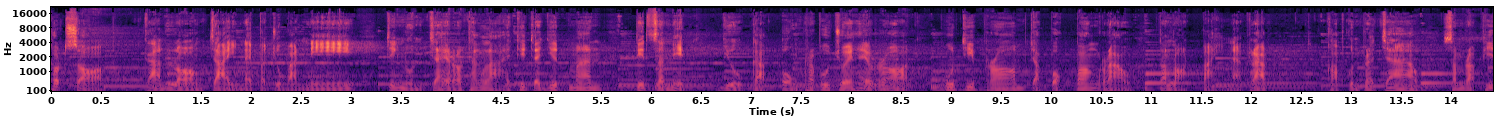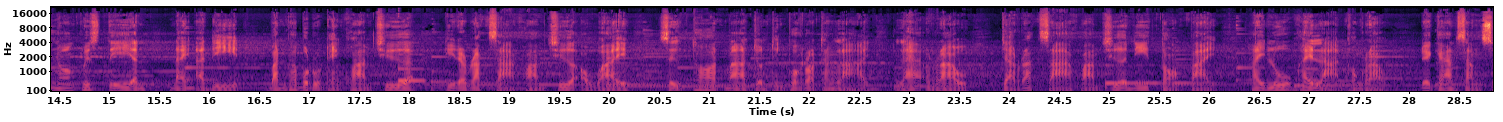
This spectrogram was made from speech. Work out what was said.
ทดสอบ การลองใจในปัจจุบันนี้ จึงหนุนใจเราทั้งหลายที่จะยึดมั่นติดสนิท อยู่กับองค์พระผู้ช่วยให้รอด ผู้ที่พร้อมจะปกป้องเราตลอดไปนะครับ ขอบคุณพระเจ้าสำหรับพี่น้องคริสเตียน ในอดีต บรรพบุรุษแห่งความเชื่อที่ได้รักษาความเชื่อเอาไว้ สืบทอดมาจนถึงพวกเราทั้งหลาย และเราจะรักษาความเชื่อนี้ต่อไป ให้ลูกให้หลานของเรา โดยการสั่งส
